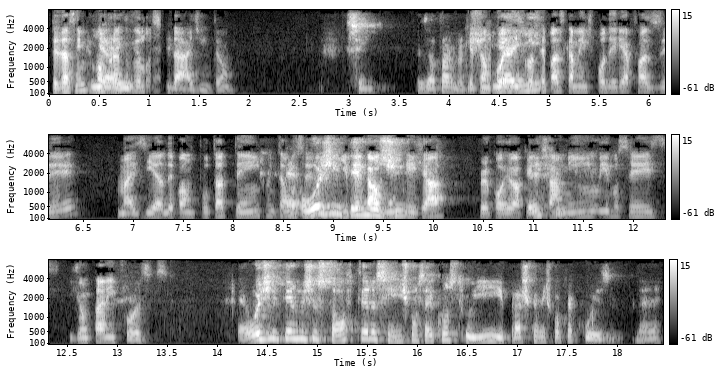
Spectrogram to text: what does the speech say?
você está sempre comprando aí... velocidade, então. Sim, exatamente. Porque são coisas aí... que você basicamente poderia fazer, mas ia levar um puta tempo, então é, você hoje, tem que pegar alguém de... que já percorreu aquele Perfeito. caminho e vocês juntarem forças. É, hoje, em termos de software, assim, a gente consegue construir praticamente qualquer coisa, né?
